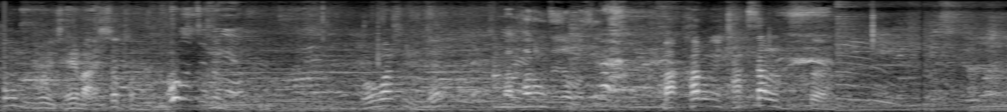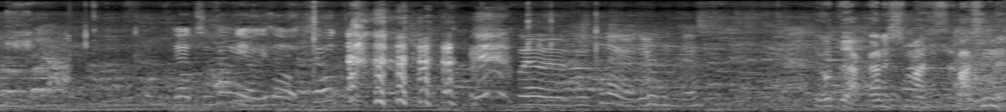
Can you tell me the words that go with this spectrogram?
처음 부분이 제일 맛있었던 거. 어, 죄송해요. 너무 맛있는데? 마카롱 드셔보세요. 마카롱이 작살났어요. 내가 진성이 여기서 새우 왜왜 그 표정 왜 그러는데요? 이것도 약간의 신맛이 있어요. 맛있네.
